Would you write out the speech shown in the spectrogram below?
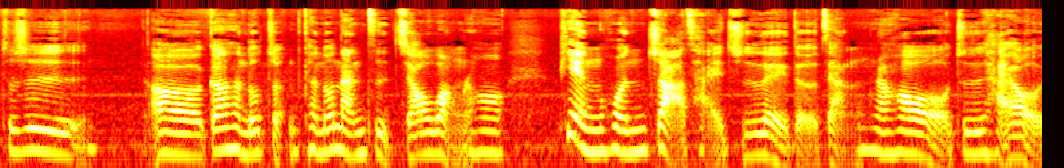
就是呃跟很多整很多男子交往，然后骗婚诈财之类的这样，然后就是还要。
